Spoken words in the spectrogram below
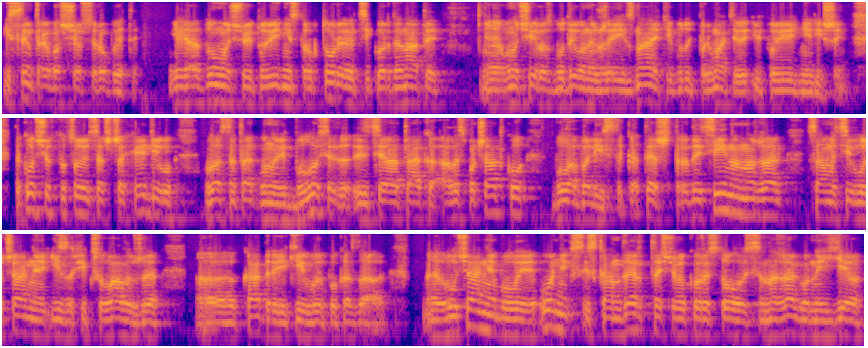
і з цим треба щось робити. Я думаю, що відповідні структури ці координати вночі розбудив, вони вже їх знають і будуть приймати відповідні рішення. Так от, що стосується шахедів, власне так воно відбулося. Ця атака, але спочатку була балістика. Теж традиційно, на жаль, саме ці влучання і зафіксували вже е, кадри, які ви показали. Е, влучання були Онікс, Іскандер, те, що використовувалося. На жаль, вони є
